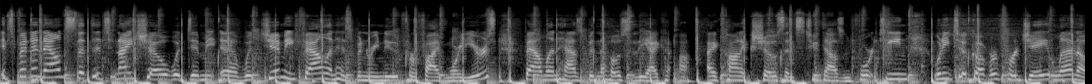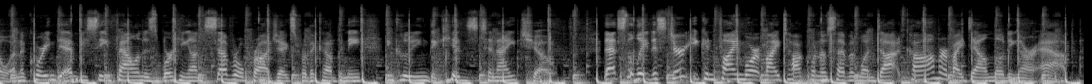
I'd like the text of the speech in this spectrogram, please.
It's been announced that the Tonight Show with Jimmy, uh, with Jimmy Fallon has been renewed for five more years. Fallon has been the host of the icon- iconic show since 2014 when he took over for Jay Leno. And according to NBC, Fallon is working on several projects for the company, including the Kids Tonight Show. That's the latest dirt. You can find more at mytalk1071.com or by downloading our app.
